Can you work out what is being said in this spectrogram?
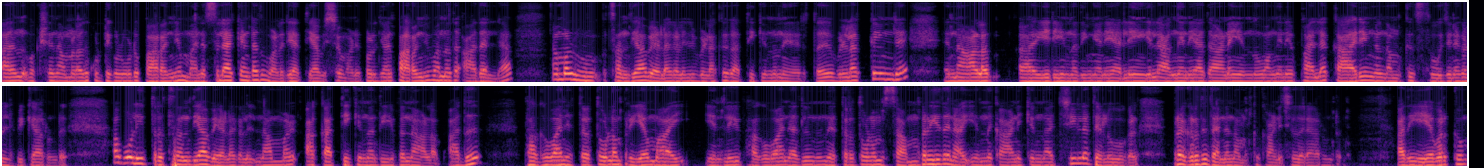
അത് പക്ഷേ നമ്മളത് കുട്ടികളോട് പറഞ്ഞ് മനസ്സിലാക്കേണ്ടത് വളരെ അത്യാവശ്യമാണ്. ഇപ്പോൾ ഞാൻ പറഞ്ഞു വന്നത് അതല്ല. നമ്മൾ സന്ധ്യാവേളകളിൽ വിളക്ക് കത്തിക്കുന്ന നേരത്ത് വിളക്കിന്റെ നാളം എരിയുന്നത് ഇങ്ങനെ അല്ലെങ്കിൽ അങ്ങനെ അതാണ് എന്നും അങ്ങനെ പല കാര്യങ്ങൾ നമുക്ക് സൂചനകൾ ലഭിക്കാറുണ്ട്. അപ്പോൾ ഈ ത്രിസന്ധ്യാവേളകളിൽ നമ്മൾ ആ കത്തിക്കുന്ന ദീപനാളം അത് ഭഗവാൻ എത്രത്തോളം പ്രിയമായി അല്ലെങ്കിൽ ഭഗവാൻ അതിൽ നിന്ന് എത്രത്തോളം സംപ്രീതനായി എന്ന് കാണിക്കുന്ന ചില തെളിവുകൾ പ്രകൃതി തന്നെ നമുക്ക് കാണിച്ചു തരാറുണ്ട്. അത് ഏവർക്കും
